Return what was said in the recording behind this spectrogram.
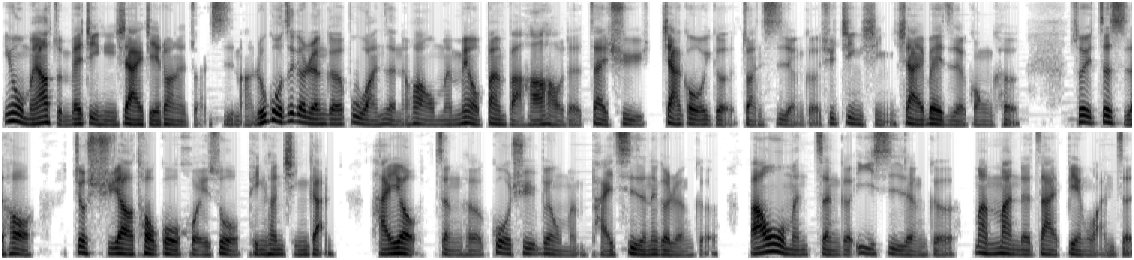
因为我们要准备进行下一阶段的转世嘛。如果这个人格不完整的话，我们没有办法好好的再去架构一个转世人格去进行下一辈子的功课，所以这时候。就需要透过回溯、平衡情感，还有整合过去被我们排斥的那个人格，把我们整个意识人格慢慢的在变完整。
